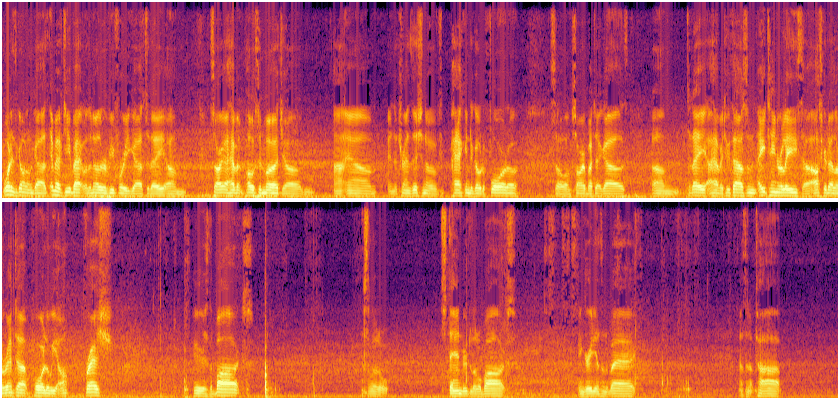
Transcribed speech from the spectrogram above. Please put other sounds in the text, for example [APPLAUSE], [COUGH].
What is going on guys? MFG back with another review for you guys today. Um, sorry I haven't posted much. Um, I am in the transition of packing to go to Florida. So I'm sorry about that guys. Um, today I have a 2018 release, uh, Oscar de la Renta Pour Lui Fresh. Here's the box. It's a little standard little box. Ingredients on the back nothing up top,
